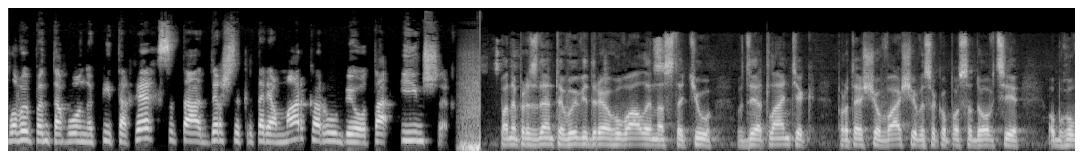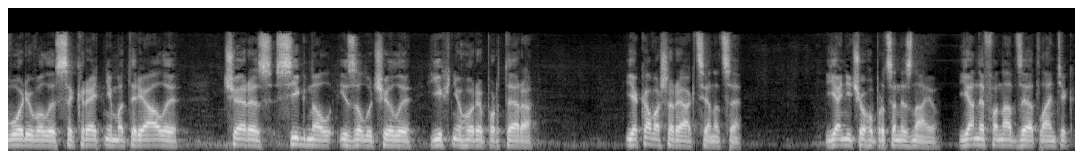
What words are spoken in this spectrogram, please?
глави Пентагону Піта Гексета, держсекретаря Марка Рубіо та інших. Пане президенте, ви відреагували на статтю в The Atlantic про те, що ваші високопосадовці обговорювали секретні матеріали через Сігнал і залучили їхнього репортера. Яка ваша реакція на це? Я нічого про це не знаю. Я не фанат The Atlantic.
